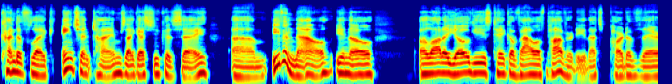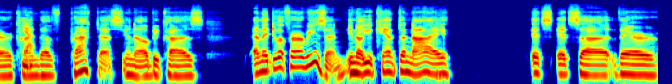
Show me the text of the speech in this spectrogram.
kind of like ancient times, I guess you could say, um even now, you know, a lot of yogis take a vow of poverty. That's part of their Yeah. kind of practice, you know, because and they do it for a reason. You know, you can't deny it's it's uh their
